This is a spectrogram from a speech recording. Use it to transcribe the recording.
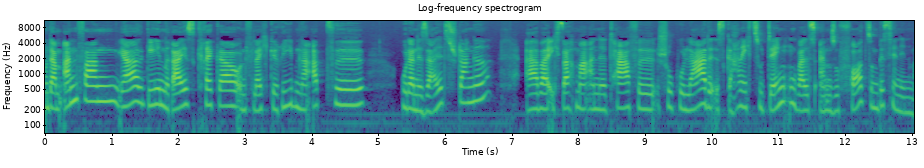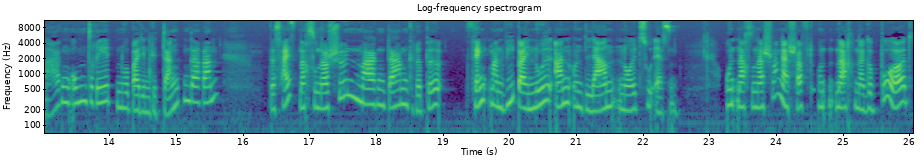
Und am Anfang, ja, gehen Reiskräcker und vielleicht geriebener Apfel oder eine Salzstange. Aber ich sag mal, an eine Tafel Schokolade ist gar nicht zu denken, weil es einem sofort so ein bisschen den Magen umdreht, nur bei dem Gedanken daran. Das heißt, nach so einer schönen Magen-Darm-Grippe fängt man wie bei Null an und lernt neu zu essen. Und nach so einer Schwangerschaft und nach einer Geburt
